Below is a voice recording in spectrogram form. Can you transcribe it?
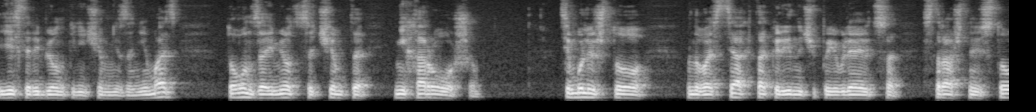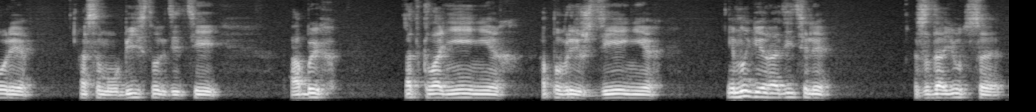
если ребенка ничем не занимать, то он займется чем-то нехорошим. Тем более, что в новостях так или иначе появляются страшные истории о самоубийствах детей, об их отклонениях, о повреждениях. И многие родители задаются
